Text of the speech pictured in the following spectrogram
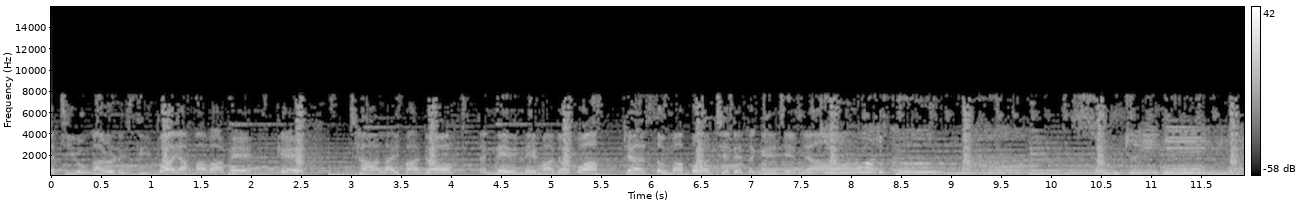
က်ကြီးကိုငါတို့တွေစီသွားရမှာပါပဲကဲ ထားလိုက်ပါတော့တနေ့နေ့မှာတော့ကွာပြန်ဆုံမှာပေါ့ချစ်တဲ့တငယ်ချင်းများဒီဘဝတစ်ခုမှာဆုံတွေ့ခဲ့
